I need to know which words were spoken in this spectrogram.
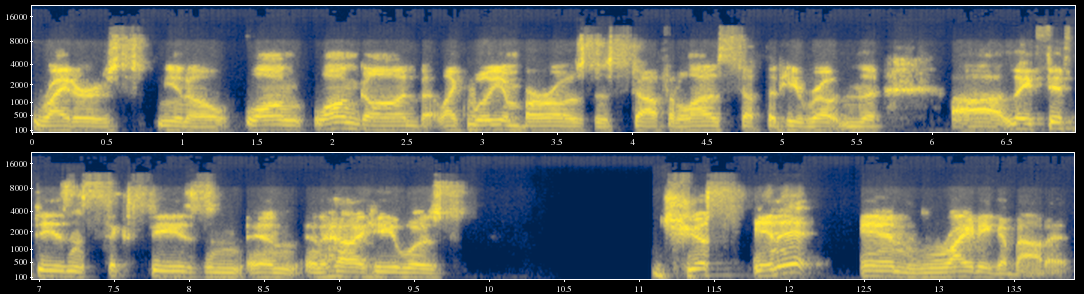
writers, you know, long long gone, but like William Burroughs and stuff, and a lot of stuff that he wrote in the uh, late 50s and 60s and, and, and how he was just in it and writing about it.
